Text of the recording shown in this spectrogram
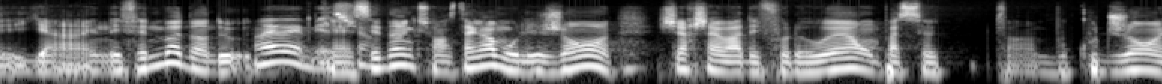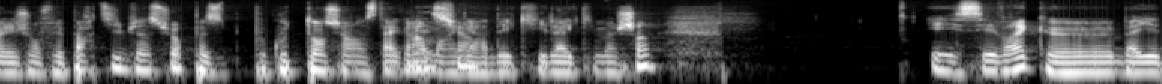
il y a un effet de mode hein, de, Ouais, ouais, bien qui est sûr. assez dingue sur Instagram où les gens cherchent à avoir des followers. On passe, enfin, beaucoup de gens, et j'en fais partie bien sûr, passent beaucoup de temps sur Instagram Bien à sûr. regarder qui like, qui machin. Et c'est vrai que bah, y a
